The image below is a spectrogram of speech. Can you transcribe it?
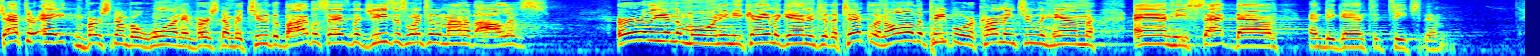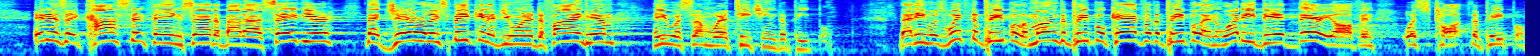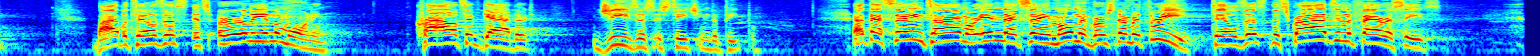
Chapter 8, verse number 1 and verse number 2, the Bible says, But Jesus went to the Mount of Olives. Early in the morning, he came again into the temple, and all the people were coming to him, and he sat down and began to teach them. It is a constant thing said about our Savior that, generally speaking, if you wanted to find him, he was somewhere teaching the people. That he was with the people, among the people, cared for the people, and what he did very often was taught the people. Bible tells us it's early in the morning. Crowds have gathered Jesus is teaching the people. At that same time, or in that same moment, verse number three tells us the scribes and the Pharisees.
